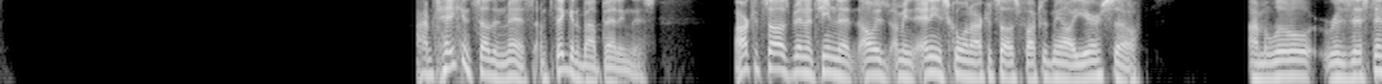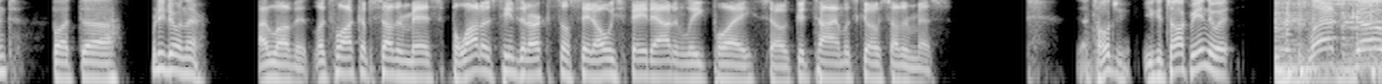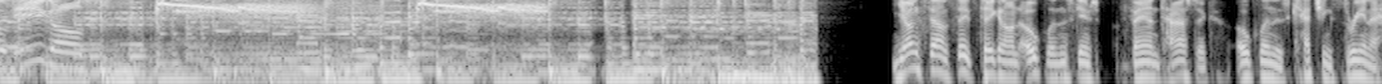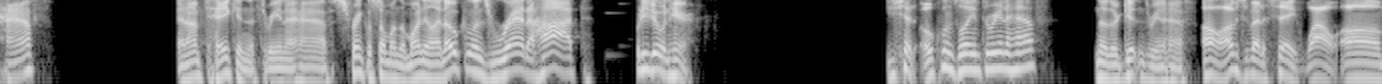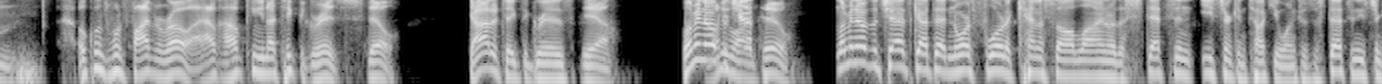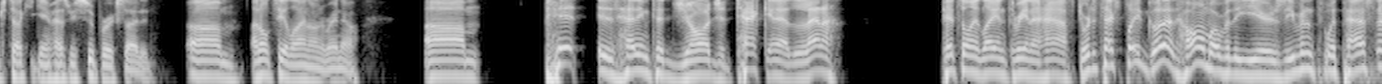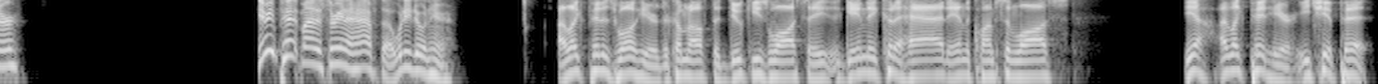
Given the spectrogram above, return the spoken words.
I'm taking Southern Miss. I'm thinking about betting this. Arkansas has been a team that always, I mean, any school in Arkansas has fucked with me all year. So I'm a little resistant, but uh, what are you doing there? I love it. Let's lock up Southern Miss. Balado's teams at Arkansas State always fade out in league play. So good time. Let's go Southern Miss. I told you, you could talk me into it. Let's go Eagles. Youngstown State's taking on Oakland. This game's fantastic. Oakland is catching three and a half. And I'm taking the three and a half. Sprinkle some on the money line. Oakland's red hot. What are you doing here? You said Oakland's laying three and a half? No, they're getting three and a half. Oh, I was about to say, wow. Um, Oakland's won five in a row. How how can you not take the Grizz still? Gotta take the Grizz. Yeah. Let me know Money if the chat too. Let me know if the chat's got that North Florida Kennesaw line or the Stetson Eastern Kentucky one because the Stetson Eastern Kentucky game has me super excited. Um, I don't see a line on it right now. Um, Pitt is heading to Georgia Tech in Atlanta. Pitt's only laying three and a half. Georgia Tech's played good at home over the years, even with Pastner. Give me Pitt minus three and a half, though. What are you doing here? I like Pitt as well here. They're coming off the Dukies loss, a, game they could have had, and the Clemson loss. Yeah, I like Pitt here. Eat shit Pitt.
